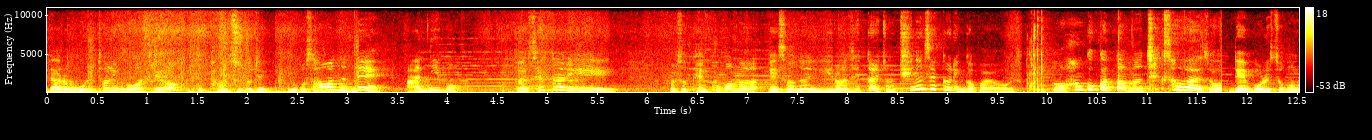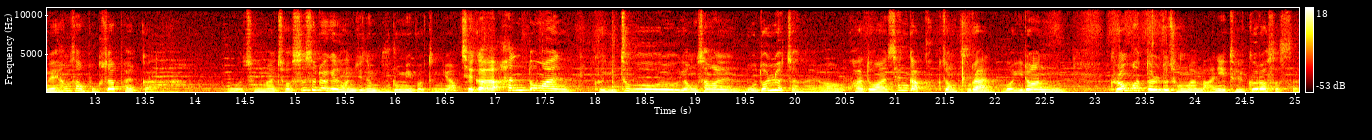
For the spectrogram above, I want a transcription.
나름 오리털인 것 같아요. 그리고 방수도 되고. 이거 사왔는데 안 입어. 그러니까 색깔이 벌써 밴쿠버에서는 이런 색깔이 좀 튀는 색깔인가 봐요. 또 한국 갔다 오면 책 사와야죠. 내 머릿속은 왜 항상 복잡할까? 이거 정말 저 스스로에게 던지는 물음이거든요. 제가 한동안 그 유튜브 영상을 못 올렸잖아요. 과도한 생각, 걱정, 불안 뭐 이런 그런 것들도 정말 많이 들끓었었어요.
